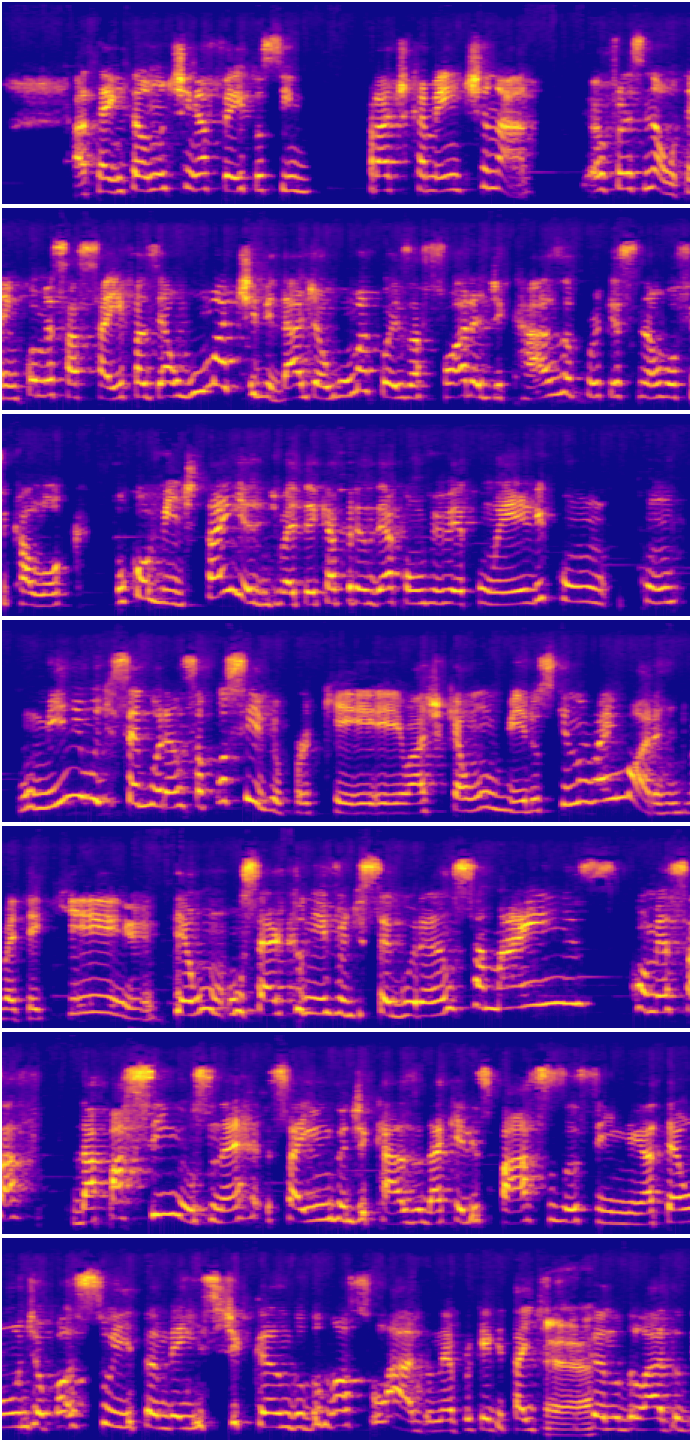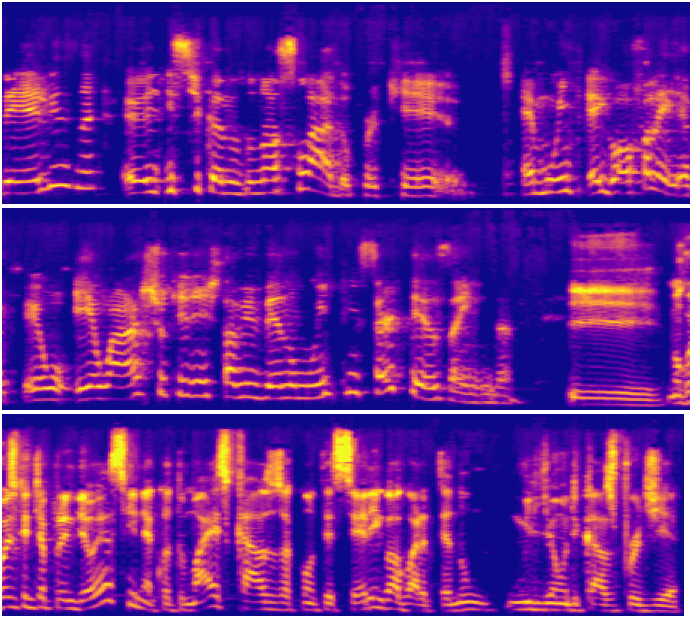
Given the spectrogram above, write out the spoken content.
Até então não tinha feito, assim, praticamente nada. Eu falei assim, não, eu tenho que começar a sair, fazer alguma atividade, alguma coisa fora de casa, porque senão eu vou ficar louca. O Covid tá aí, a gente vai ter que aprender a conviver com ele com, com o mínimo de segurança possível, porque eu acho que é um vírus que não vai embora. A gente vai ter que ter um, um certo nível de segurança, mas começar dar passinhos, né? Saindo de casa, daqueles passos, assim, até onde eu posso ir também, esticando do nosso lado, né? Porque ele tá esticando é. do lado deles, né? Esticando do nosso lado, porque é muito, é igual eu falei, eu, eu acho que a gente tá vivendo muita incerteza ainda. E uma coisa que a gente aprendeu é assim, né? Quanto mais casos acontecerem, igual agora, tendo um milhão de casos por dia,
